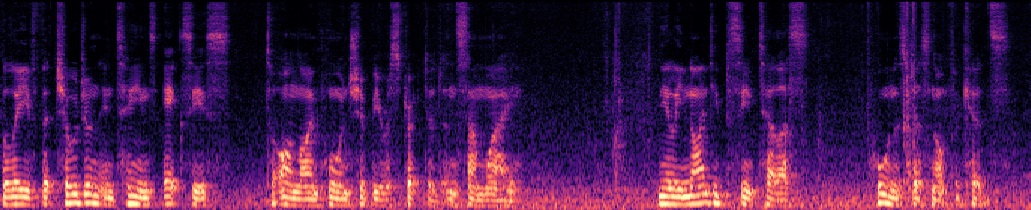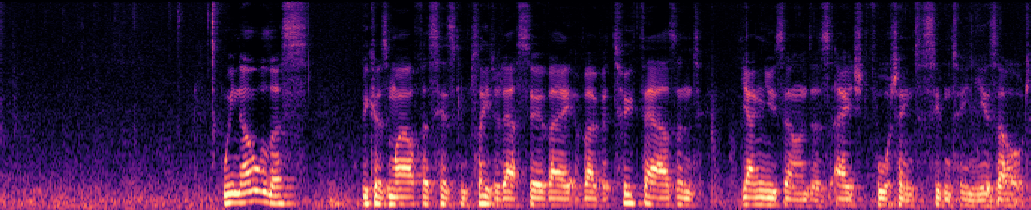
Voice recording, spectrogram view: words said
believe that children and teens' access to online porn should be restricted in some way. Nearly 90% tell us porn is just not for kids. We know all this because my office has completed our survey of over 2,000 young New Zealanders aged 14 to 17 years old,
